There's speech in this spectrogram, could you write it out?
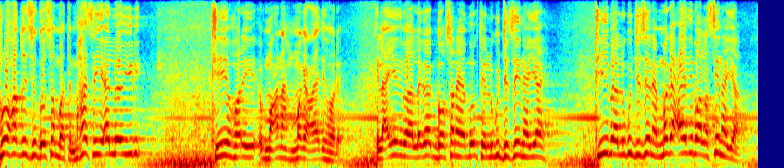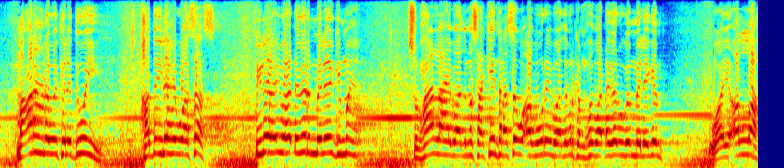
ruux xaqiisii goosan baa tahay maxaa sayi'a loo yidhi tii hore macnaha magaceedii hore. Ilaa iyadii baa laga goosanaya moogta lagu jazaynhayaa tii baa lagu jazaynaya magaceedii baa la siinhayaa macnahana way kala duwan yihiin. Hadda ilaahay waa saas ilaahay baa dhagar maleegi maya. Subxaanallaahi baad masaakiintan asagu abuuray baad marka muxuu baa dhagar uga maleegan waayo allah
